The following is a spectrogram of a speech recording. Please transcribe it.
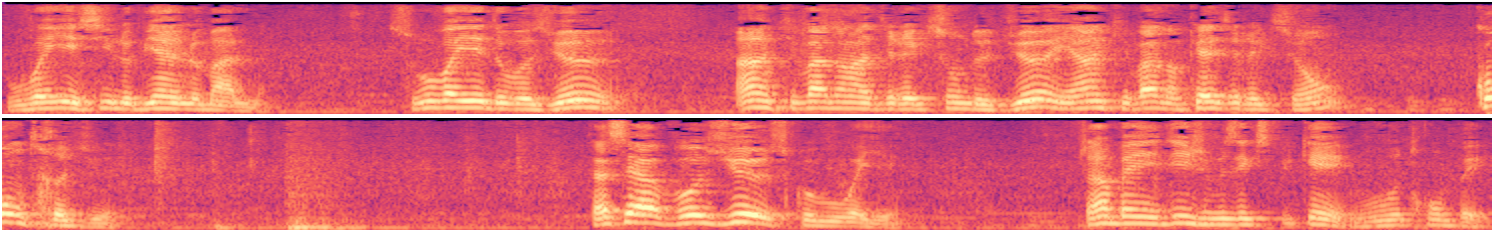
vous voyez ici le bien et le mal. Ce que vous voyez de vos yeux, un qui va dans la direction de Dieu et un qui va dans quelle direction? Contre Dieu. Ça c'est à vos yeux ce que vous voyez. Jean Ben dit, je vous expliquer, vous vous trompez.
